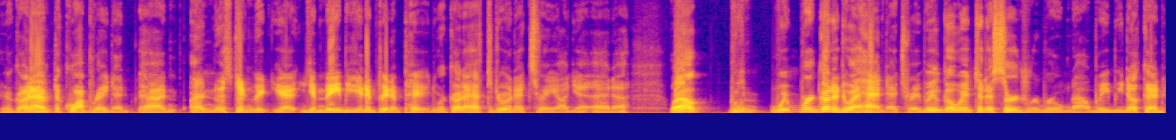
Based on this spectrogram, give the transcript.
you're gonna have to cooperate. And uh, I must admit, you, you may be in a bit of pain. We're gonna have to do an X-ray on you, and uh, well, we, we we're gonna do a hand X-ray. We'll go into the surgery room now, baby duck, and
